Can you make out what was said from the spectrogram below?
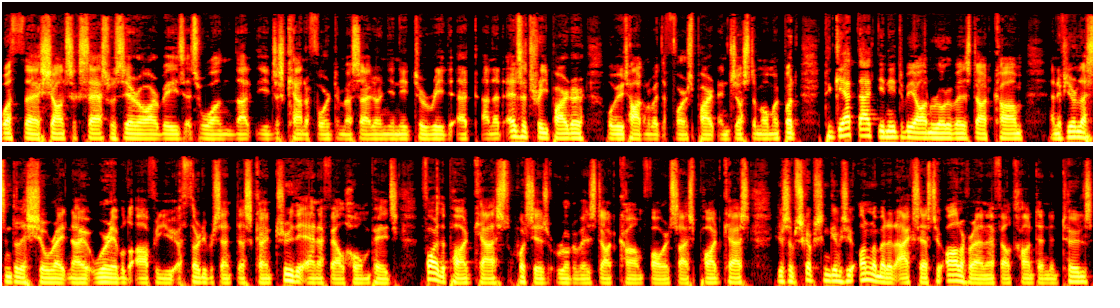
with uh, Shawn's success with zero RBs, it's one that you just can't afford to miss out on. You need to read it, and it is a three parter. We'll be talking about the first part in just a moment. But to get that, you need to be on rotoviz.com. And if you're listening to this show right now, we're able to offer you a 30% discount through the NFL homepage for the podcast, which is rotoviz.com forward slash podcast. Your subscription gives you unlimited access to all of our NFL content and tools.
